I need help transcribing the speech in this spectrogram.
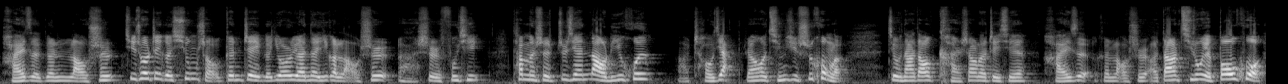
孩子跟老师。据说这个凶手跟这个幼儿园的一个老师啊是夫妻，他们是之间闹离婚啊吵架，然后情绪失控了，就拿刀砍伤了这些孩子和老师啊。当然，其中也包括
